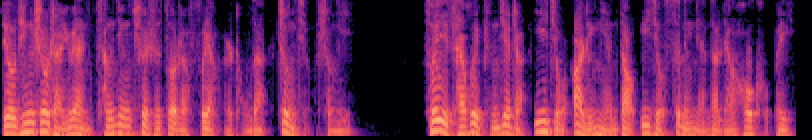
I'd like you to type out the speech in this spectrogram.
柳町受产院曾经确实做着抚养儿童的正经生意，所以才会凭借着1920年到1940年的良好口碑，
